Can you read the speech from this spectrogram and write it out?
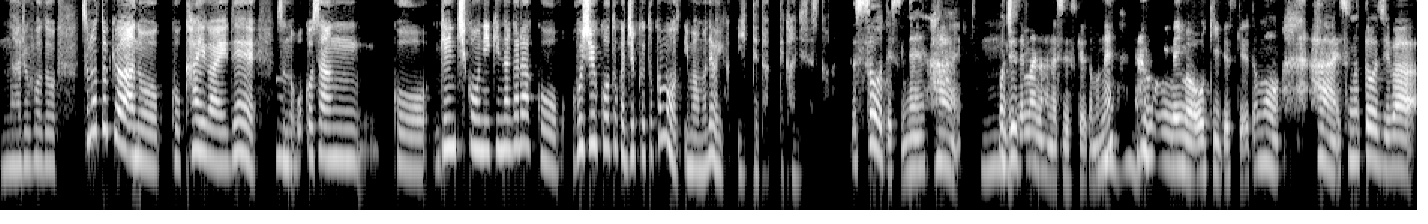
なるほど。その時は、あの、こう、海外で、そのお子さん、こう、現地校に行きながら、こう、補習校とか塾とかも今までは行ってたって感じですか？そうですね。はい。もう10年前の話ですけれどもね。うんうん、もうみんな今は大きいですけれども、はい。その当時は、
